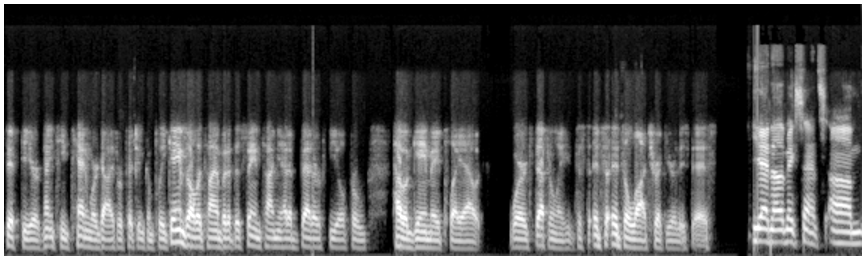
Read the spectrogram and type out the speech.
50 or 1910 where guys were pitching complete games all the time, but at the same time, you had a better feel for how a game may play out. Where it's definitely just it's it's a lot trickier these days. Yeah, no, that makes sense. Um,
